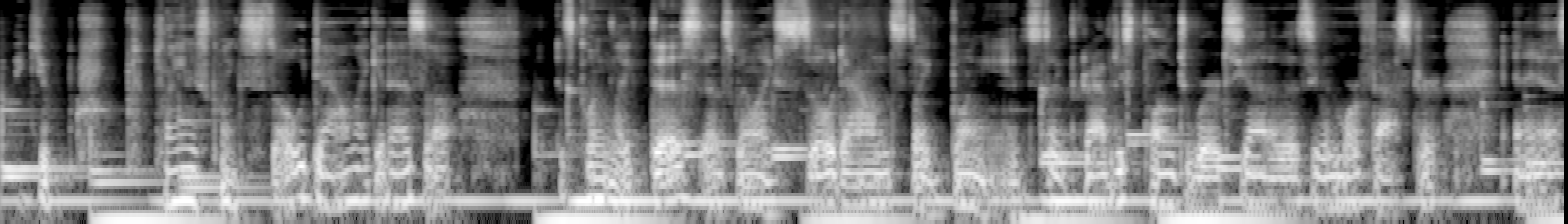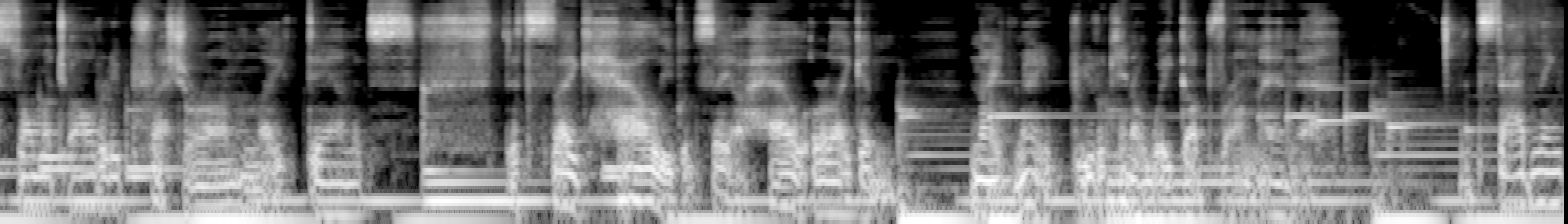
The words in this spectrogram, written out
Like your plane is going so down, like it has a it's going like this and it's going like so down. It's like going it's like the gravity's pulling towards you and it's even more faster and it has so much already pressure on and like damn it's it's like hell you could say a hell or like a nightmare you cannot wake up from and it's saddening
